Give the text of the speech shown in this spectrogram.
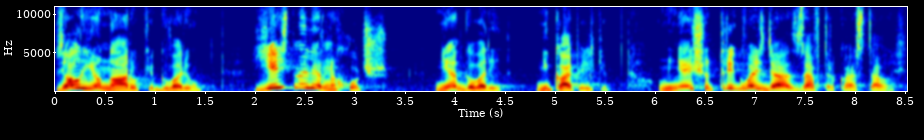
Взял ее на руки, говорю, есть, наверное, хочешь? Нет, говорит, ни капельки. У меня еще три гвоздя с завтрака осталось.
